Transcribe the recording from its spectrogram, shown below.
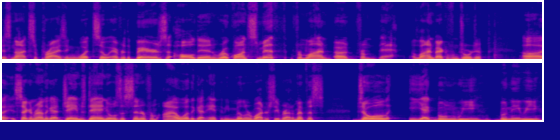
is not surprising whatsoever. The Bears hauled in Roquan Smith from line uh, from eh, a linebacker from Georgia. Uh, second round, they got James Daniels, a center from Iowa. They got Anthony Miller, wide receiver out of Memphis. Joel Iyegbunwi, Buniwi,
